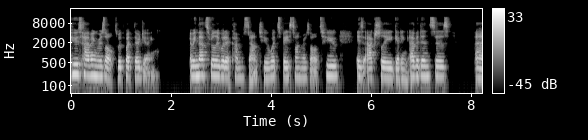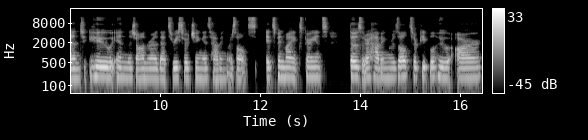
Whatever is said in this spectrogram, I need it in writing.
who's having results with what they're doing i mean that's really what it comes down to what's based on results who is actually getting evidences and who in the genre that's researching is having results. It's been my experience those that are having results are people who are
